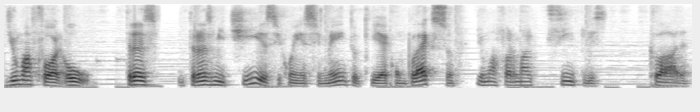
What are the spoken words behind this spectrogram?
de uma forma, ou trans, transmitir esse conhecimento, que é complexo, de uma forma simples, clara.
